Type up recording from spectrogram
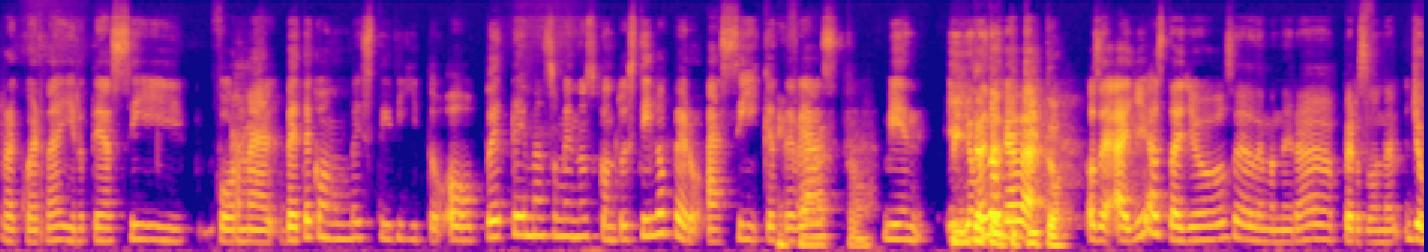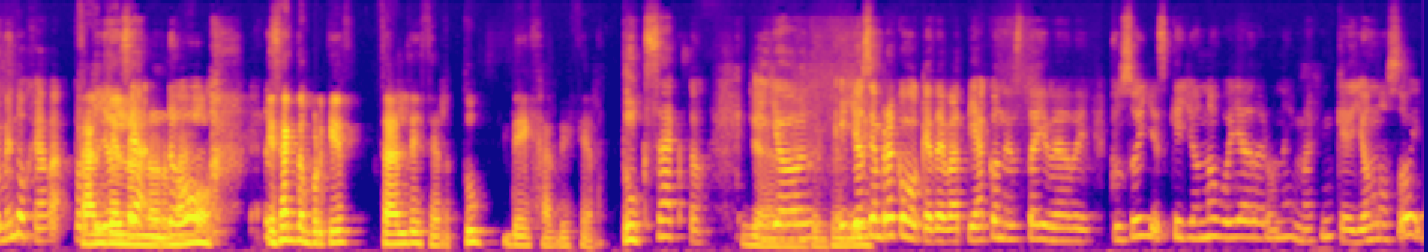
recuerda irte así formal, vete con un vestidito o vete más o menos con tu estilo, pero así, que te veas bien. Y yo me enojaba. O sea, allí hasta yo, o sea, de manera personal, yo me enojaba porque Sal yo decía, no. Exacto, porque es sal de ser tú, deja de ser tú. Exacto. Ya, y, yo, y yo siempre como que debatía con esta idea de, pues oye, es que yo no voy a dar una imagen que yo no soy.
